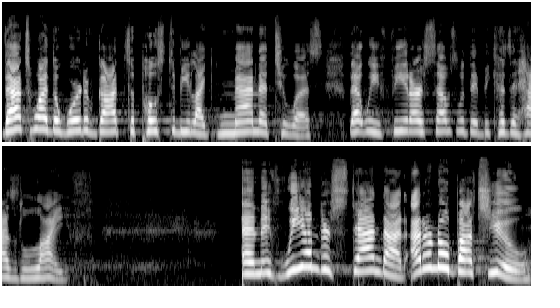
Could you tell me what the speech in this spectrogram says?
That's why the Word of God's supposed to be like manna to us, that we feed ourselves with it because it has life. And if we understand that, I don't know about you,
